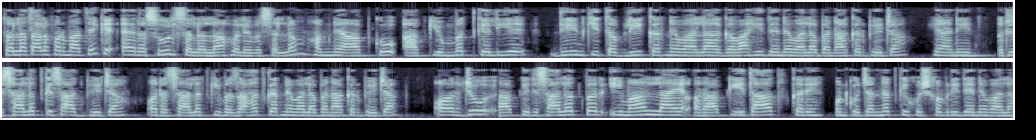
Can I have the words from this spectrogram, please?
تو اللہ تعالیٰ فرماتے کہ اے رسول صلی اللہ علیہ وسلم، ہم نے آپ کو آپ کی امت کے لیے دین کی تبلیغ کرنے والا، گواہی دینے والا بنا کر بھیجا یعنی رسالت کے ساتھ بھیجا اور رسالت کی وضاحت کرنے والا بنا کر بھیجا۔ اور جو آپ کی رسالت پر ایمان لائے اور آپ کی اطاعت کرے، ان کو جنت کی خوشخبری دینے والا۔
